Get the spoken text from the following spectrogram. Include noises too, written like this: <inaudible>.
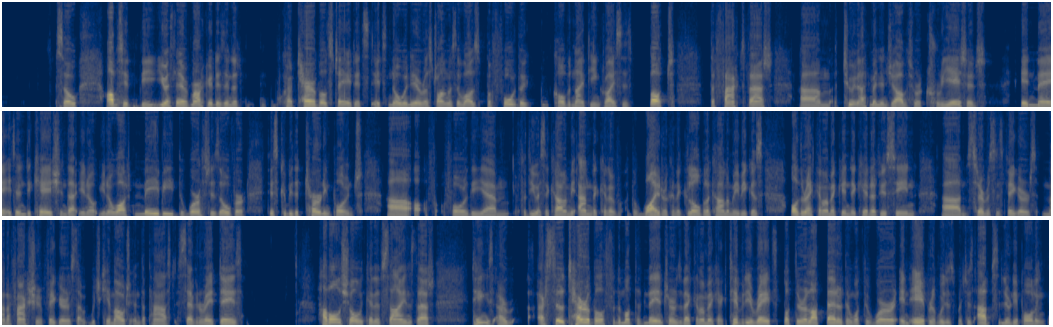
So obviously the US labour market is in a terrible state. It's it's nowhere near as strong as it was before the COVID-19 crisis. But the fact that um, two and a half million jobs were created in May is an indication that you know you know what maybe the worst is over. This could be the turning point uh, for the um, for the U.S. economy and the kind of the wider kind of global economy because other economic indicators we've seen um, services figures, manufacturing figures that which came out in the past seven or eight days have all shown kind of signs that things are are still terrible for the month of May in terms of economic activity rates, but they're a lot better than what they were in April, which is which is absolutely appalling.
